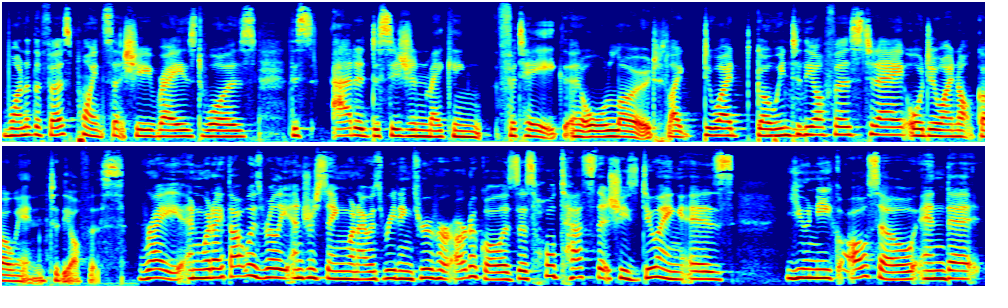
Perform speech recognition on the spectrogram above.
One of the first points that she raised was this added decision making fatigue or load. Like, do I go mm-hmm. into the office today or do I not go into the office? Right. And what I thought was really interesting when I was reading through her article is this whole test that she's doing is unique also, and that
